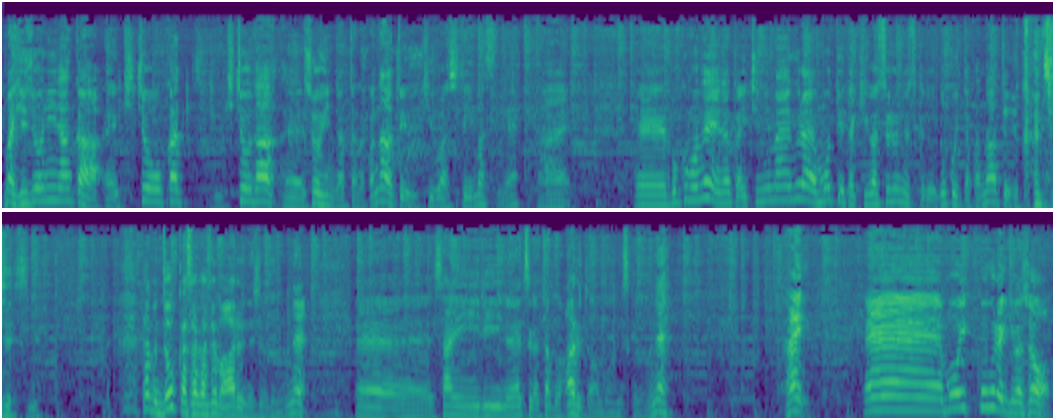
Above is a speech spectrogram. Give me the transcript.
まあ、非常になんか、え貴重か貴重な、え商品になったのかなという気はしていますね。はいえー、僕もねなんか12枚ぐらいは持っていた気がするんですけどどこ行ったかなという感じですね。多分どっか探せばあるんでしょうけどね、えー、サイン入りのやつが多分あるとは思うんですけどもね。はい。えー、もう一個ぐらい行きましょ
